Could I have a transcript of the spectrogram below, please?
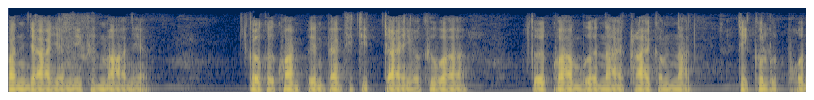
ปัญญาอย่างนี้ขึ้นมาเนี่ย ก็เกิดความเปลี่ยนแปลงที่จิตใจก็คือว่า เกิดความเบื่อหน่ายคลายกำหนัด จิตก็หลุดพ้น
